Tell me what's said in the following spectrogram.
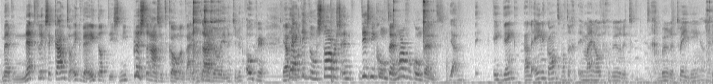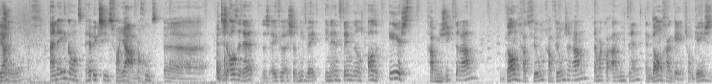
met een Netflix-account. Terwijl ik weet dat Disney Plus eraan zit te komen aan het eind Want daar jaar. wil je natuurlijk ook weer. Ja, Ja, kijk, want ik wil mijn Star Wars en Disney content, Marvel content. Ja, ik denk aan de ene kant, want er, in mijn hoofd gebeuren, gebeuren twee dingen. Als ik Ja? zo hoor. Aan de ene kant heb ik zoiets van, ja, maar goed, eh, het is altijd, hè, dus even als je dat niet weet, in de entertainment is altijd eerst gaat muziek eraan, dan gaat film, gaan films eraan, zeg maar, qua aan die trend, en dan gaan games. Want games,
